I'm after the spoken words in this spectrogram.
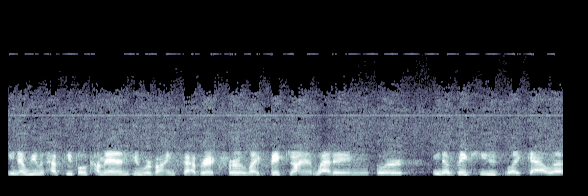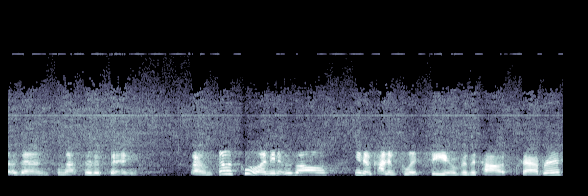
you know, we would have people come in who were buying fabric for like big giant weddings or you know big huge like gala events and that sort of thing. Um, so it was cool. I mean, it was all you know kind of glitzy, over the top fabric.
